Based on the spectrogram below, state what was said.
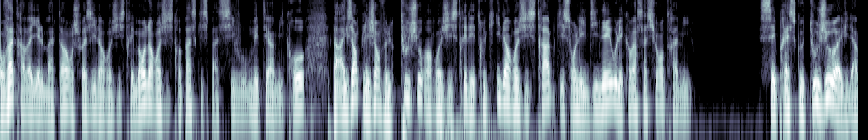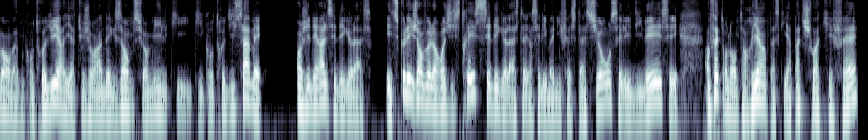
On va travailler le matin, on choisit d'enregistrer, mais on n'enregistre pas ce qui se passe. Si vous mettez un micro, par exemple, les gens veulent toujours enregistrer des trucs inenregistrables qui sont les dîners ou les conversations entre amis. C'est presque toujours, évidemment, on va me contredire, il y a toujours un exemple sur mille qui, contredit ça, mais en général, c'est dégueulasse. Et ce que les gens veulent enregistrer, c'est dégueulasse. C'est-à-dire, c'est les manifestations, c'est les dîners, c'est... En fait, on n'entend rien parce qu'il n'y a pas de choix qui est fait.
